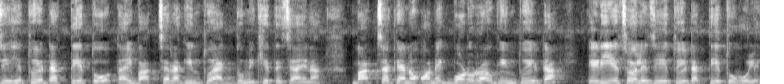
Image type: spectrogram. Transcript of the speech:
যেহেতু এটা তেতো, তাই বাচ্চারা কিন্তু একদমই খেতে চায় না। বাচ্চা কেন? অনেক বড়রাও কিন্তু এটা এড়িয়ে চলে যেহেতু এটা তেতো বলে।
